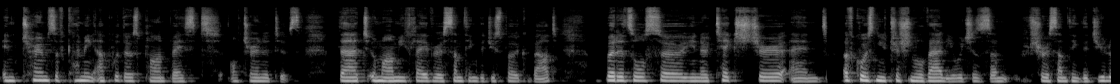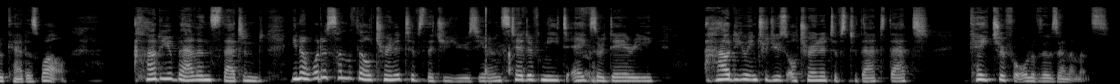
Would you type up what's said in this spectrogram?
in terms of coming up with those plant-based alternatives. That umami flavor is something that you spoke about, but it's also, you know, texture and of course nutritional value, which is I'm sure something that you look at as well. How do you balance that? And, you know, what are some of the alternatives that you use? You know, instead of meat, eggs or dairy, how do you introduce alternatives to that that cater for all of those elements?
